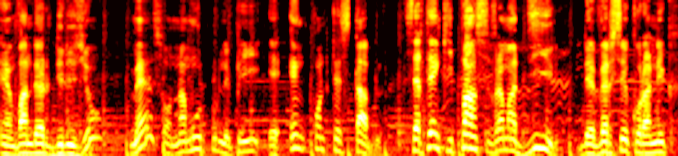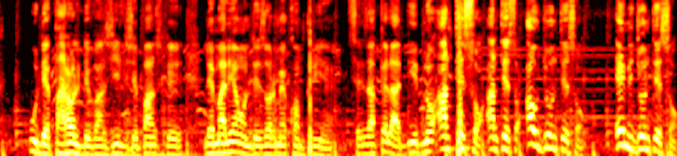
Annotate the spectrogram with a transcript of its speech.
un vendeur d'illusions, mais son amour pour le pays est incontestable. Certains qui pensent vraiment dire des versets coraniques ou des paroles d'évangile, je pense que les Maliens ont désormais compris. Hein. Ces appels à dire non, antesson, antesson, au tesson, et ni tesson.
